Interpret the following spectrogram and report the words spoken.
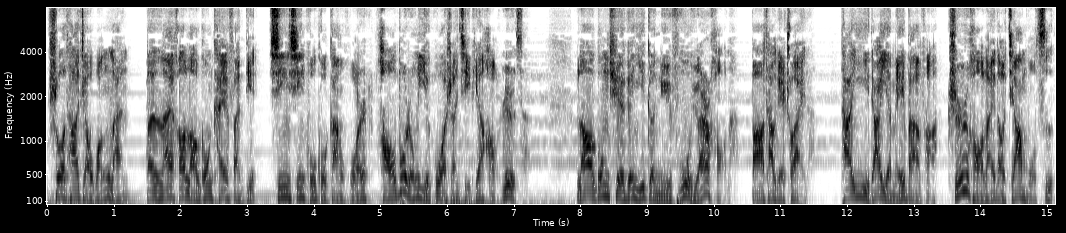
说，她叫王兰，本来和老公开饭店，辛辛苦苦干活好不容易过上几天好日子。老公却跟一个女服务员好了，把她给踹了。她一点也没办法，只好来到佳木斯，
